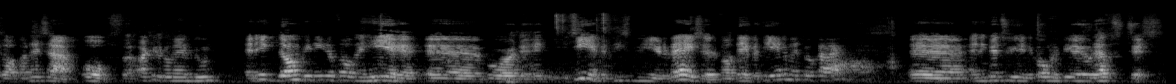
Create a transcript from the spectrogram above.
zal Vanessa of uh, Arthur even doen. En ik dank in ieder geval de heren voor de zeer gedisciplineerde wijze van debatteren met elkaar. en ik wens u in de komende periode heel veel succes.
